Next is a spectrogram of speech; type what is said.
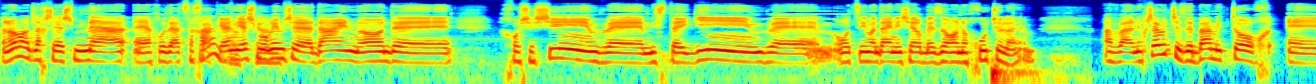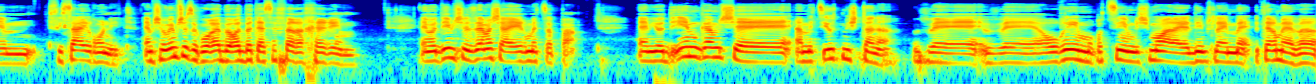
אני לא אומרת לך שיש 100 אה, אחוזי הצלחה, כן? יש כן. מורים שעדיין מאוד... אה, חוששים ומסתייגים ורוצים עדיין להישאר באזור הנוחות שלהם. אבל אני חושבת שזה בא מתוך אה, תפיסה עירונית. הם שומעים שזה קורה בעוד בתי ספר אחרים. הם יודעים שזה מה שהעיר מצפה. הם יודעים גם שהמציאות משתנה ו- וההורים רוצים לשמוע על הילדים שלהם יותר מעבר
